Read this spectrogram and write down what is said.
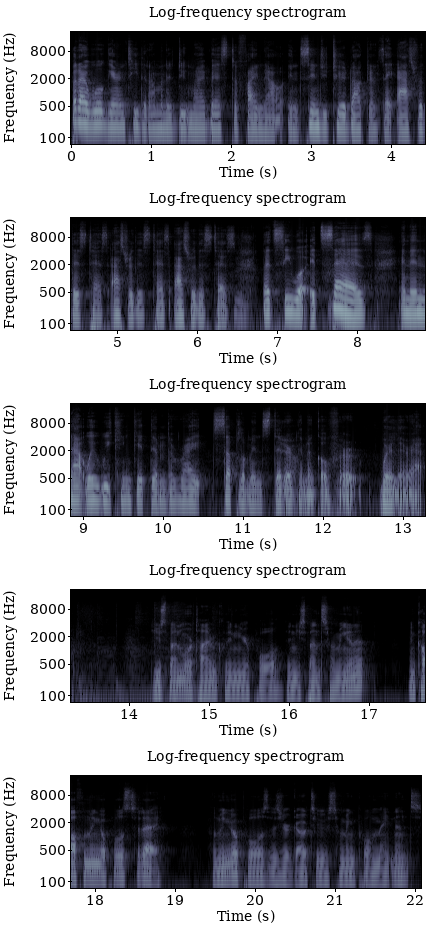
but I will guarantee that I'm going to do my best to find out and send you to your doctor and say, ask for this test, ask for this test, ask for this test. Mm. Let's see what it says. And then that way we can get them the right supplements that are going to go for where they're at. Do you spend more time cleaning your pool than you spend swimming in it? Then call Flamingo Pools today. Flamingo Pools is your go to swimming pool maintenance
